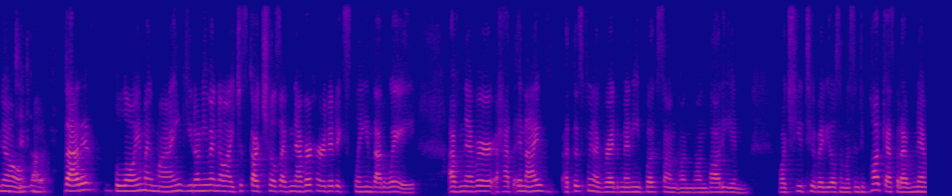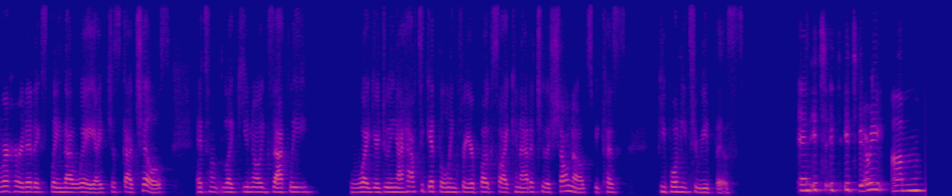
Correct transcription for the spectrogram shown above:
No, that, that is blowing my mind. You don't even know. I just got chills. I've never heard it explained that way. I've never had, and I've at this point I've read many books on on, on body and watched YouTube videos and listened to podcasts, but I've never heard it explained that way. I just got chills. It's like you know exactly what you're doing. I have to get the link for your book so I can add it to the show notes because people need to read this. And it's it, it's very um,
